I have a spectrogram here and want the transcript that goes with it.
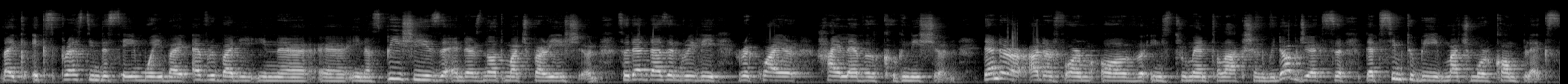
like expressed in the same way by everybody in a, uh, in a species and there's not much variation. So that doesn't really require high level cognition. Then there are other form of instrumental action with objects that seem to be much more complex.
